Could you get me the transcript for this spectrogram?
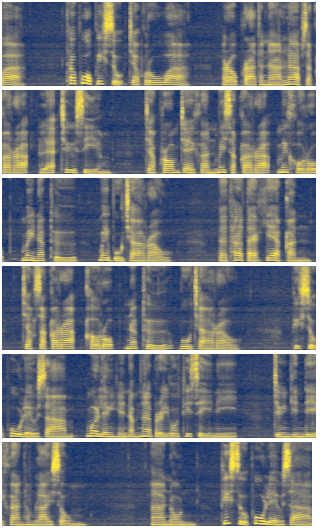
ว่า ถ้าพวกภิกษุจะรู้ว่า เราปรารถนาลาบสักระและชื่อเสียง จะพร้อมใจกันไม่สักการะ ไม่เคารพ ไม่นับถือ ไม่บูชาเรา แต่ถ้าแตกแยกกันจากสักการะเคารพ นับถือ บูชาเรา ภิกษุผู้เลวทรามเมื่อเล็งเห็นอำนาจประโยชน์ที่สีนี้ จึงยินดีการทำลายสงฆ์อานนท์ภิกษุผู้เลวทราม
